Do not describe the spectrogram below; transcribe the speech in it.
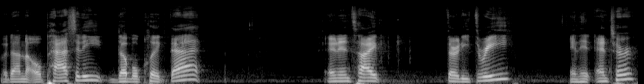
Go down to opacity, double click that, and then type 33 and hit enter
